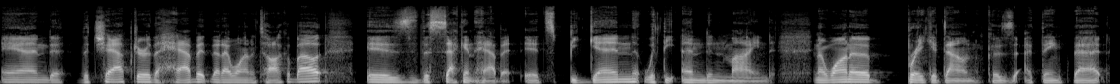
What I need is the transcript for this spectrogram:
And the chapter, the habit that I want to talk about is the second habit. It's begin with the end in mind. And I want to break it down because I think that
